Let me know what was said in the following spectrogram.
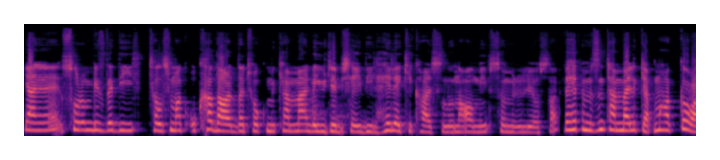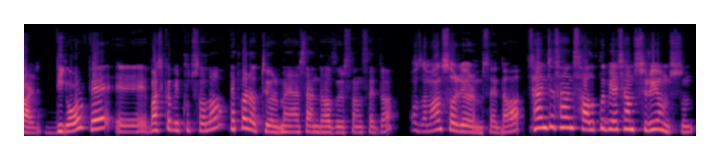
Yani sorun bizde değil. Çalışmak o kadar da çok mükemmel ve yüce bir şey değil. Hele ki karşılığını almayıp sömürülüyorsak. Ve hepimizin tembellik yapma hakkı var diyor ve e, başka bir kutsala depar atıyorum eğer sen de hazırsan Seda. O zaman soruyorum Seda. Sence sen sağlıklı bir yaşam sürüyor musun?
